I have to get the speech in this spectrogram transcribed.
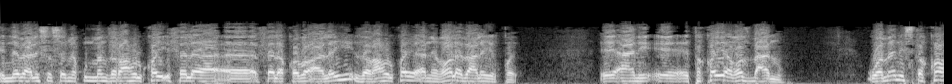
النبي عليه الصلاة والسلام يقول من ذرعه القيء فلا, فلا قضاء عليه ذرعه القيء يعني غلب عليه القيء. يعني تقيأ غصب عنه. ومن استقاء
